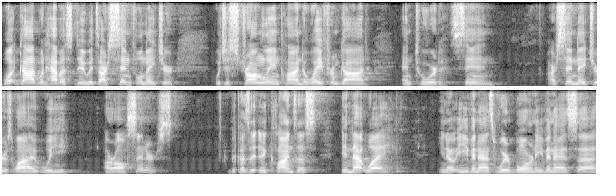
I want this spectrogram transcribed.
what God would have us do. It's our sinful nature, which is strongly inclined away from God and toward sin. Our sin nature is why we are all sinners, because it inclines us in that way. You know, even as we're born, even as uh,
